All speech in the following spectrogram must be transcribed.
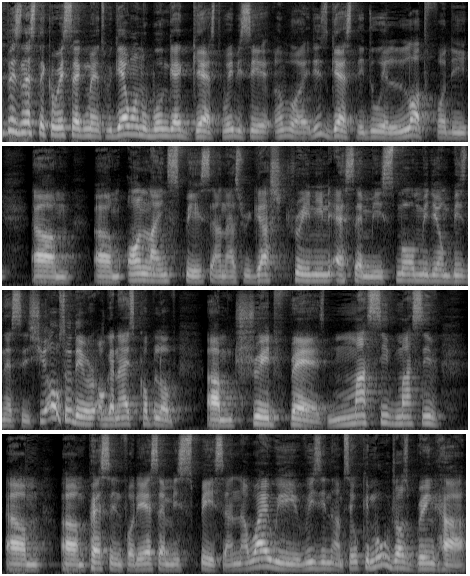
business takeaway segment, we get one who won't get guest. Where we say, oh boy, these guests they do a lot for the um, um, online space and as regards training SME, small medium businesses. She also they organize a couple of um, trade fairs, massive, massive um, um, person for the SME space. And now why we reason I'm saying, okay, we'll just bring her,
